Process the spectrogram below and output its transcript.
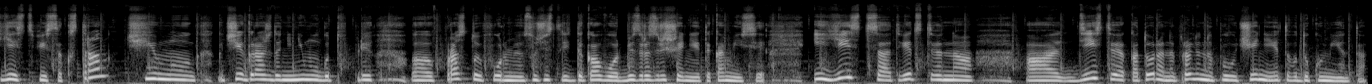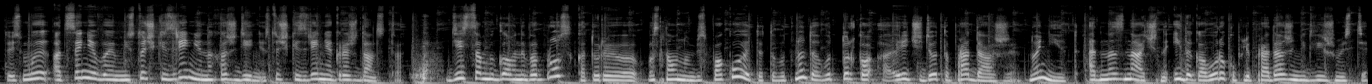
Есть список стран, чьим, чьи граждане не могут в, при, э, в простой форме осуществить договор без разрешения этой комиссии. И есть, соответственно, а, действия, которые направлены на получение этого документа. То есть мы оцениваем не с точки зрения нахождения, а с точки зрения гражданства. Здесь самый главный вопрос, который в основном беспокоит, это вот, ну да, вот только речь идет о продаже. Но нет. Однозначно и договоры купли-продажи недвижимости,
